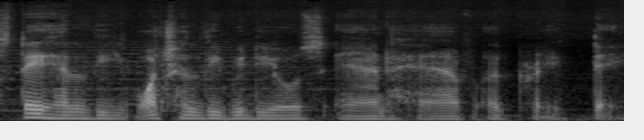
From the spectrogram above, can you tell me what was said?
stay healthy watch healthy videos and have a great day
